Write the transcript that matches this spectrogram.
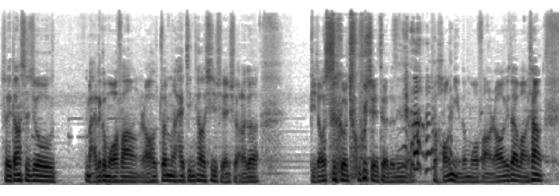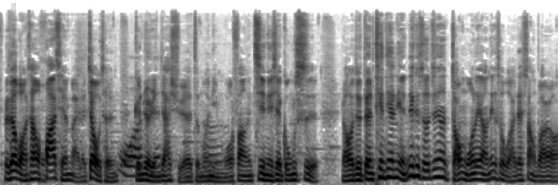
所以当时就买了个魔方，然后专门还精挑细选，选了个 比较适合初学者的那种 就好拧的魔方，然后又在网上又在网上花钱买了教程，跟着人家学怎么拧魔方，记那些公式，然后就但天天练。那个时候就像着魔了一样，那个时候我还在上班啊，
